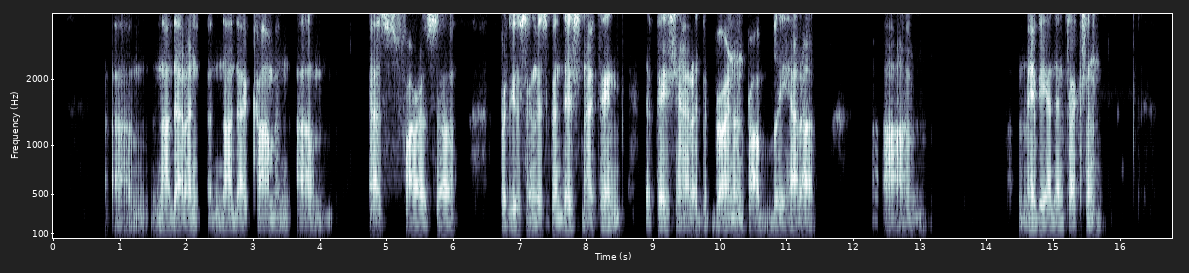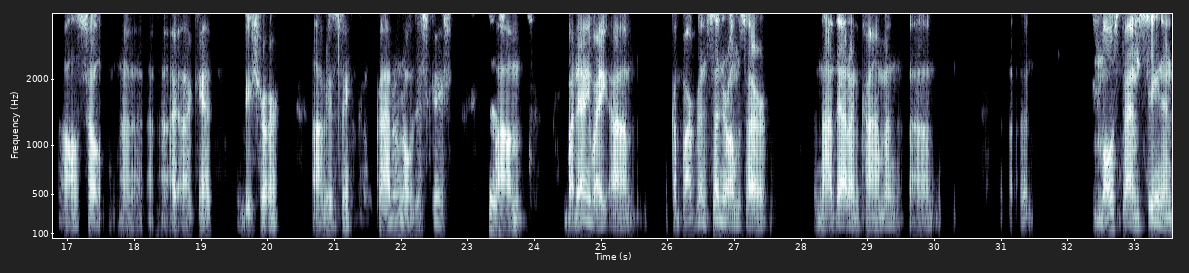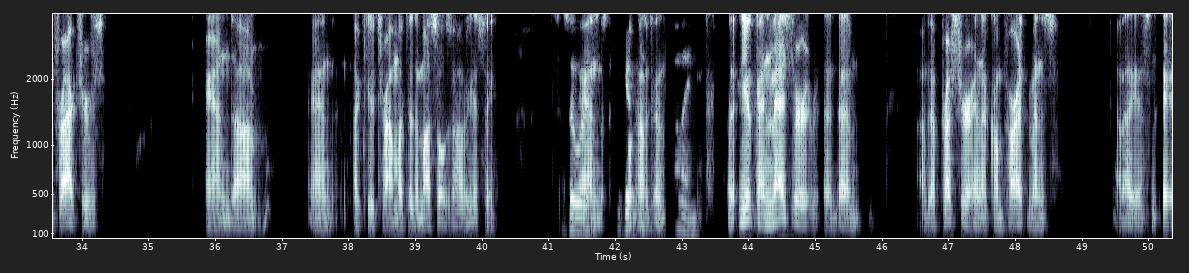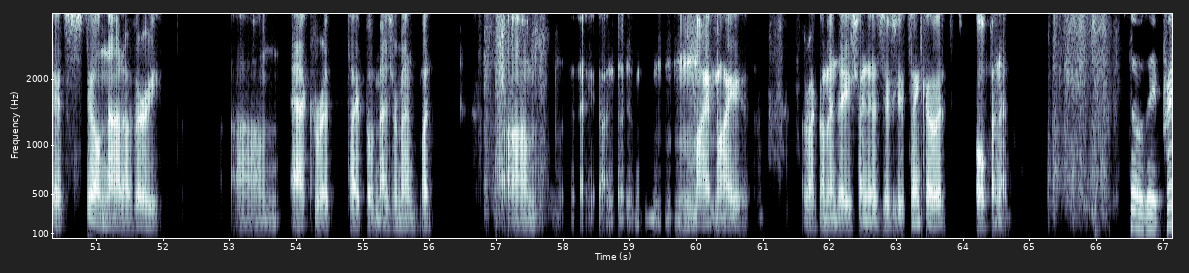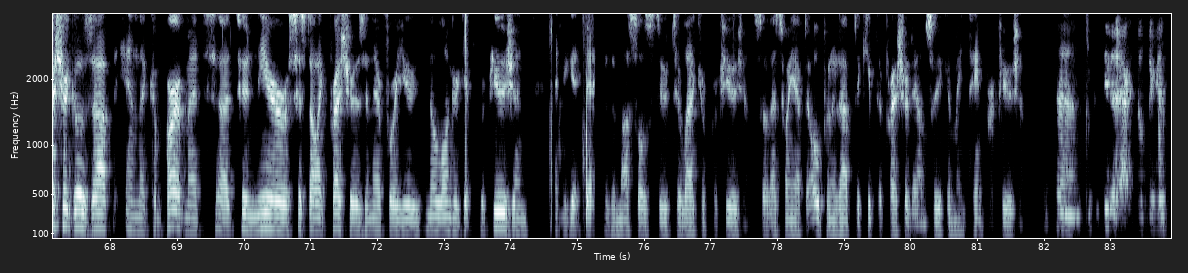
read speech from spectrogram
um, not that un, not that common um, as far as uh, producing this condition. I think the patient had a burn and probably had a um, maybe an infection. Also, uh, I, I can't be sure. Obviously, I don't know this case. So, Um, but anyway, um, compartment syndromes are not that uncommon. Um, uh, most times seen in fractures and um, and acute trauma to the muscles, obviously. so uh, And you get uh, the- fine. you can measure uh, the uh, the pressure in the compartments. Uh, it's, it's still not a very um, accurate type of measurement, but um, my my recommendation is if you think of it, open it. So the pressure goes up in the compartment uh, to near systolic pressures, and therefore you no longer get perfusion, and you get dead to the muscles due to lack of perfusion. So that's why you have to open it up to keep the pressure down, so you can maintain perfusion. Um, could you the axials again?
